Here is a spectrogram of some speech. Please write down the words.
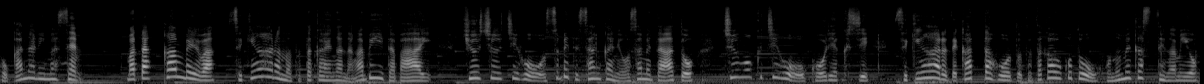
他なりません。また官兵衛は関ヶ原の戦いが長引いた場合九州地方を全て傘下に収めた後中国地方を攻略し関ヶ原で勝った方と戦うことをほのめかす手紙を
